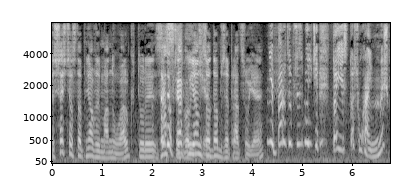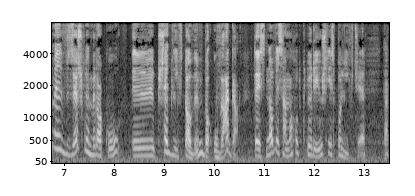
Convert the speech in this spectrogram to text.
y, sześciostopniowy manual, który Bardzo zaskakująco dobrze pracuje. Nie, bardzo przyzwoicie. To jest to, słuchaj, myśmy w zeszłym roku yy, przed liftowym, bo uwaga, to jest nowy samochód, który już jest po lifcie. Tak.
